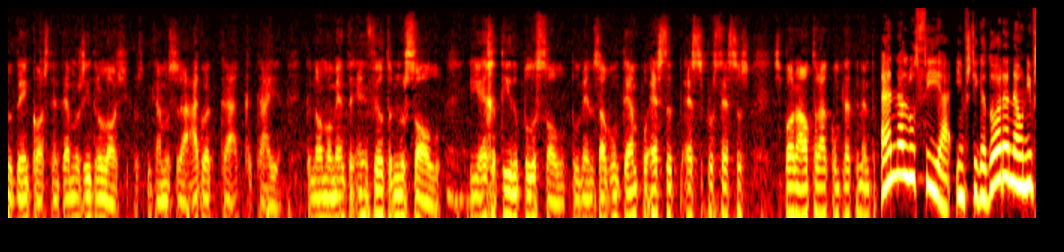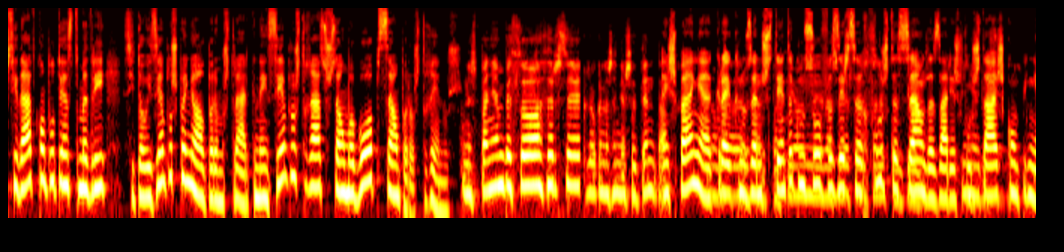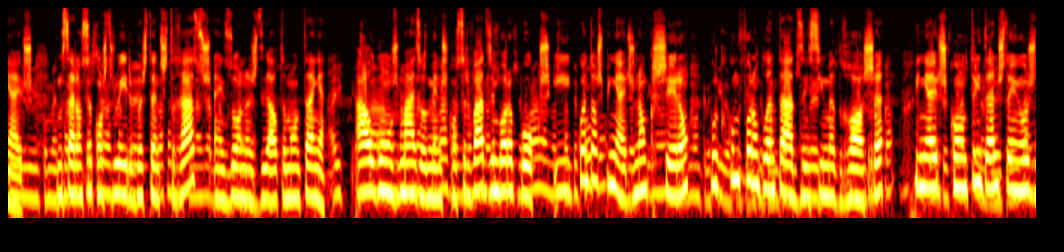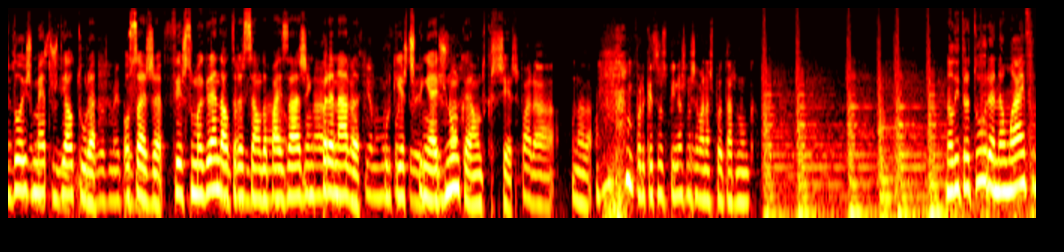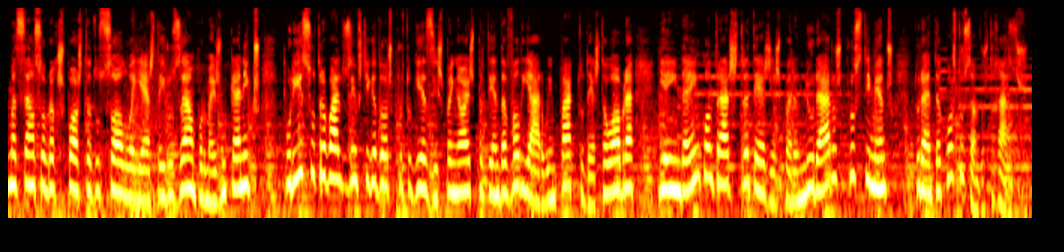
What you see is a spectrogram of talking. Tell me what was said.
de, encosta em termos hidrológicos, digamos, a água que, caia, que normalmente infiltra no solo e é retido pelo solo, pelo menos algum tempo, esse, esses processos se podem alterar completamente. Ana Lucia, investigadora na Universidade Complutense de Madrid, citou o exemplo espanhol para mostrar que nem sempre os terraços são uma boa opção para os terrenos. Em Espanha começou a fazer, creio que nos anos 70. Em Espanha, creio que nos anos 70 começou a fazer-se a reflorestação das áreas florestais com pinheiros. Começaram-se a construir bastantes terraços em zonas de alta montanha. Há alguns mais ou menos conservados embora poucos. E quanto aos pinheiros, não cresceram, porque como foram plantados em cima de rocha, pinheiros com 30 anos têm hoje 2 metros de altura. Ou seja, fez-se uma grande alteração da paisagem para nada, porque estes pinheiros nunca hão de crescer. Para nada, porque esses pinos não se vão explotar nunca. Na literatura não há informação sobre a resposta do solo a esta erosão por meios mecânicos, por isso o trabalho dos investigadores portugueses e espanhóis pretende avaliar o impacto desta obra e ainda encontrar estratégias para melhorar os procedimentos durante a construção dos terraços.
